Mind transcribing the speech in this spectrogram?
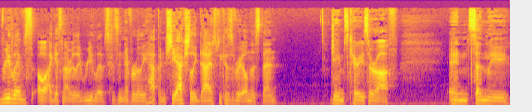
relives. Oh, I guess not really relives because it never really happened. She actually dies because of her illness. Then James carries her off, and suddenly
